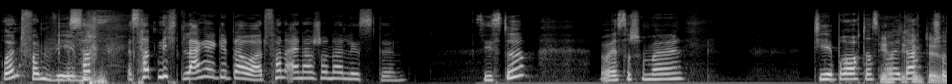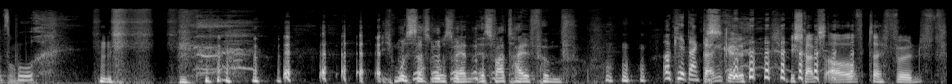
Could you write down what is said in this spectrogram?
und von wem? Es hat, es hat nicht lange gedauert von einer Journalistin. Siehst du? Weißt du schon mal? Die braucht das Die neue Datenschutzbuch. Ich muss das loswerden. Es war Teil 5. Okay, danke. Danke. Ich schreib's auf, Teil 5.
